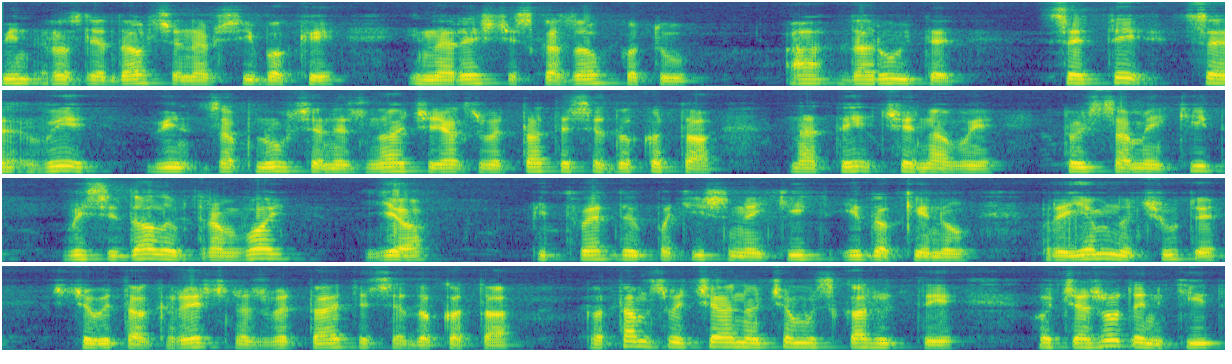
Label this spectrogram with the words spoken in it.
він розглядався на всі боки і нарешті сказав коту А даруйте, це ти, це ви. Він запнувся, не знаючи, як звертатися до кота, на ти чи на ви. Той самий кіт, ви сідали в трамвай? Я, підтвердив потішений кіт і докинув. Приємно чути, що ви так гречно звертаєтеся до кота. Котам, звичайно, чомусь скажуть ти, хоча жоден кіт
